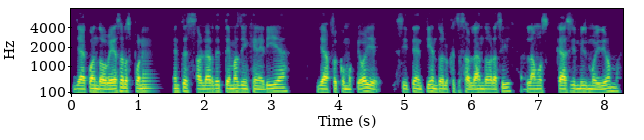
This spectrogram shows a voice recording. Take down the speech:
ya cuando veas a los ponentes hablar de temas de ingeniería, ya fue como que, oye, sí te entiendo lo que estás hablando ahora sí, hablamos casi el mismo idioma,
